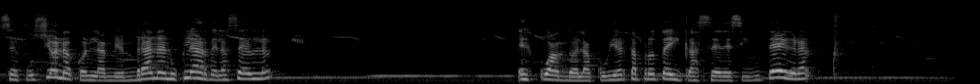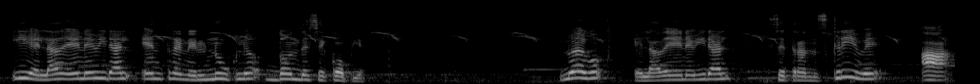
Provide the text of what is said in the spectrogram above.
se fusiona con la membrana nuclear de la célula. Es cuando la cubierta proteica se desintegra y el ADN viral entra en el núcleo donde se copia. Luego, el ADN viral se transcribe a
